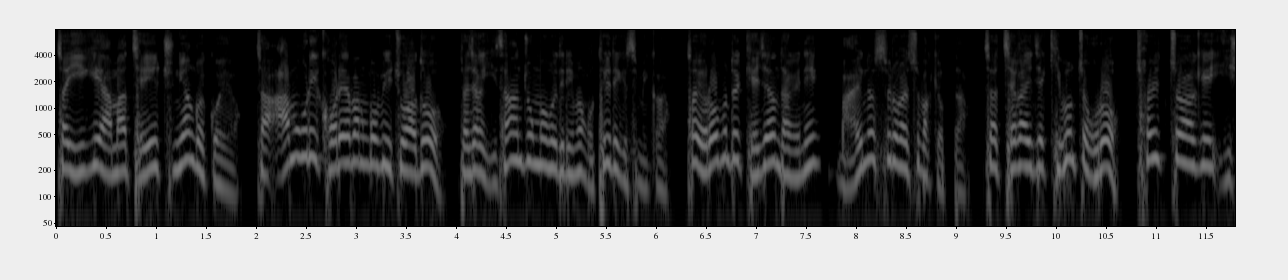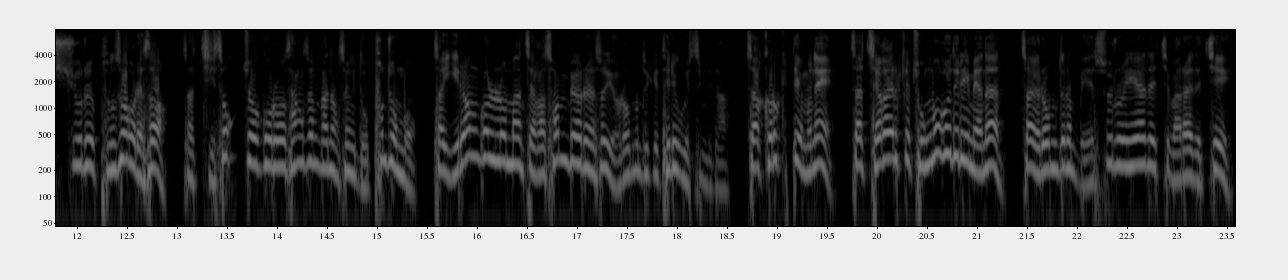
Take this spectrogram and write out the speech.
자, 이게 아마 제일 중요한 걸 거예요. 자, 아무리 거래 방법이 좋아도 자, 제가 이상한 종목을 드리면 어떻게 되겠습니까? 자, 여러분들 계좌는 당연히 마이너스로 갈 수밖에 없다. 자, 제가 이제 기본적으로 철저하게 이슈를 분석을 해서 자, 지속적으로 상승 가능성이 높은 종목. 자, 이런 걸로만 제가 선별을 해서 여러분들께 드리고 있습니다. 자, 그렇기 때문에 자, 제가 이렇게 종목을 드리면은 자, 여러분 들은 매수를 해야 될지 말아야 될지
